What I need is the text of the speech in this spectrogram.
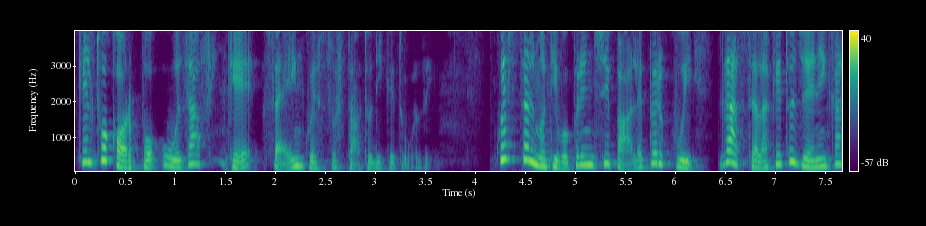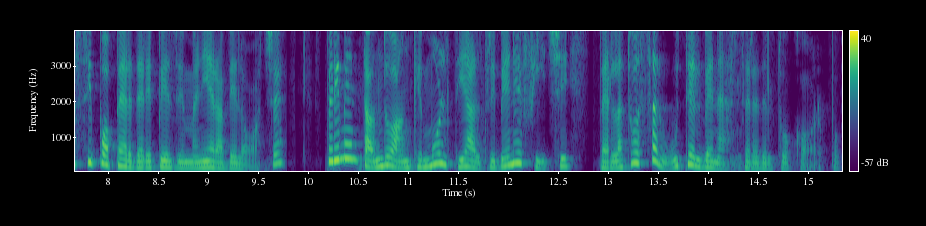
che il tuo corpo usa finché sei in questo stato di chetosi. Questo è il motivo principale per cui, grazie alla chetogenica, si può perdere peso in maniera veloce, sperimentando anche molti altri benefici per la tua salute e il benessere del tuo corpo.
